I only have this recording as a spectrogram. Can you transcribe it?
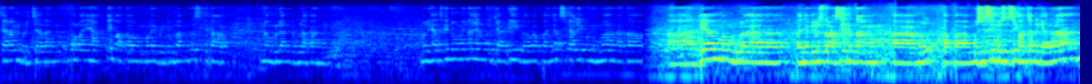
Sekarang berjalan mulai aktif atau mulai berkembang itu sekitar enam bulan ke belakang ini. Melihat fenomena yang terjadi bahwa banyak sekali penggemar atau uh, dia membuat banyak ilustrasi tentang uh, apa musisi-musisi mancanegara,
